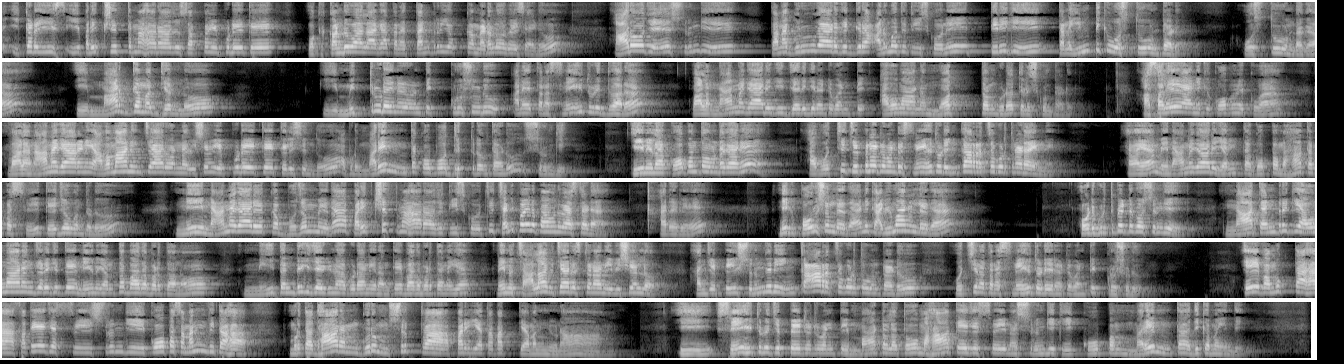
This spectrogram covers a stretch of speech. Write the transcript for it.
ఇక్కడ ఈ ఈ పరీక్షిత్ మహారాజు సర్పం ఎప్పుడైతే ఒక కండువాలాగా తన తండ్రి యొక్క మెడలో వేశాడో ఆ రోజే శృంగి తన గురువుగారి దగ్గర అనుమతి తీసుకొని తిరిగి తన ఇంటికి వస్తూ ఉంటాడు. వస్తూ ఉండగా ఈ మార్గ మధ్యంలో ఈ మిత్రుడైనటువంటి కృషుడు అనే తన స్నేహితుడి ద్వారా వాళ్ళ నాన్నగారికి జరిగినటువంటి అవమానం మొత్తం మొత్తం కూడా తెలుసుకుంటాడు. అసలే ఆయనకి కోపం ఎక్కువ. వాళ్ళ నాన్నగారిని అవమానించారు అన్న విషయం ఎప్పుడైతే తెలిసిందో అప్పుడు మరింత కోపోద్రిక్తుడవుతాడు శృంగి. ఈయన ఇలా కోపంతో ఉండగానే ఆ వచ్చి చెప్పినటువంటి స్నేహితుడు ఇంకా రెచ్చగొడుతున్నాడు ఆయన్ని. అవయా మీ నాన్నగారు ఎంత గొప్ప మహాతపస్వి తేజోవంతుడు. నీ నాన్నగారి యొక్క భుజం మీద పరీక్షిత్ మహారాజు తీసుకువచ్చి చనిపోయిన పామును వేస్తాడా? అరేరే నీకు పౌరుషం లేదా? నీకు అభిమానం లేదా? ఒకటి గుర్తుపెట్టుకో శృంగి. నా తండ్రికి అవమానం జరిగితే నేను ఎంత బాధపడతానో నీ తండ్రికి జరిగినా కూడా నేను అంతే బాధపడతానయ్యా. నేను చాలా విచారిస్తున్నాను ఈ విషయంలో అని చెప్పి శృంగిని ఇంకా రెచ్చగొడుతూ ఉంటాడు వచ్చిన తన స్నేహితుడైనటువంటి కృషుడు. ఏవముక్త సతేజస్వి శృంగి కోపసమన్విత మృతధారం గురుం శ్రుత్వా పర్యతపత్యమన్యునా. ఈ స్నేహితుడు చెప్పేటటువంటి మాటలతో మహాతేజస్వైన శృంగికి కోపం మరింత అధికమైంది.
